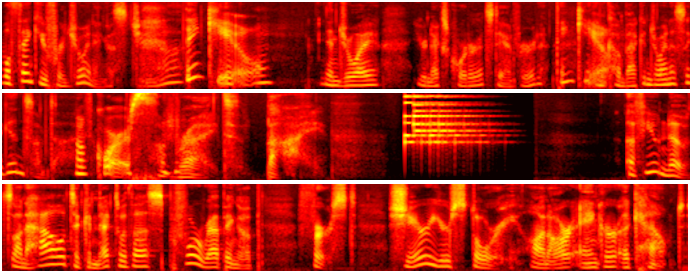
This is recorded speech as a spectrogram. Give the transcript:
Well, thank you for joining us, Gina. Thank you. Enjoy your next quarter at Stanford. Thank you. And come back and join us again sometime. Of course. All right. Bye. A few notes on how to connect with us before wrapping up. First, share your story on our Anchor account.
